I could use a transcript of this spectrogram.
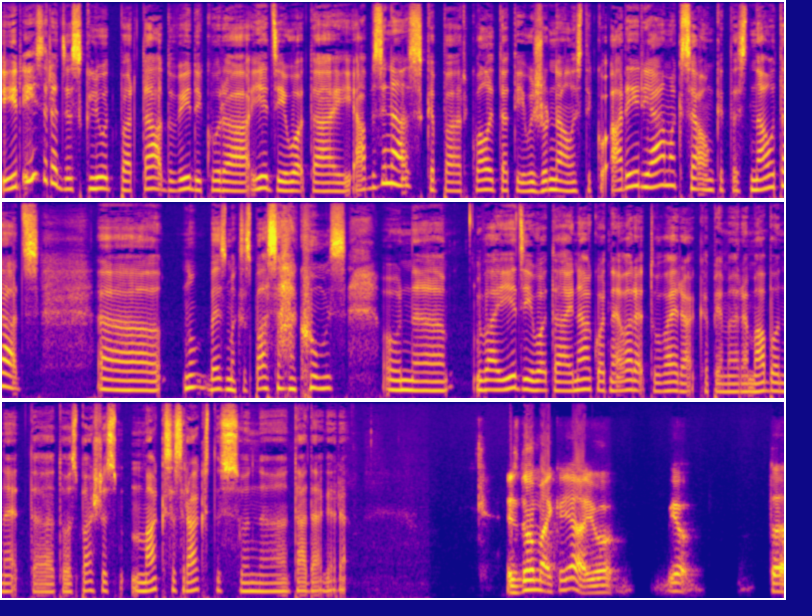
ir izredzes kļūt par tādu vidi, kurā iedzīvotāji apzinās, ka par kvalitatīvu žurnālistiku arī ir jāmaksā un ka tas nav tāds uh, nu, bezmaksas pasākums, un uh, vai iedzīvotāji nākotnē varētu to vairāk, piemēram, abonēt uh, tos pašus maksas rakstus un uh, tādā garā. Es domāju, ka jā, jo, jo tā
